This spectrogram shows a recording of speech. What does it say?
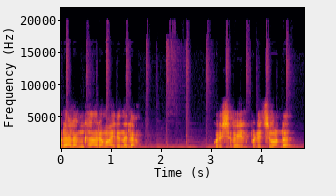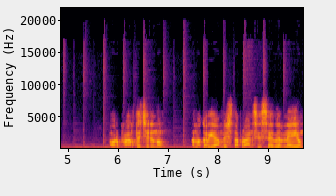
ഒരു അലങ്കാരമായിരുന്നില്ല കുരിശ് കയ്യിൽ പിടിച്ചുകൊണ്ട് അവർ പ്രാർത്ഥിച്ചിരുന്നു. നമുക്കറിയാം വിശുദ്ധ ഫ്രാൻസിസ് സേവിയറിനെയും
